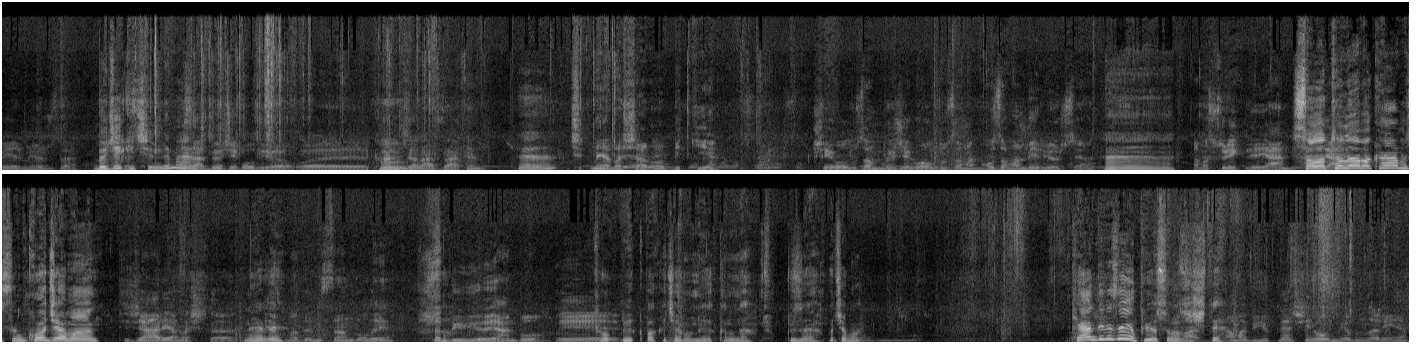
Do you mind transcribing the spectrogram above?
vermiyoruz da. Böcek için değil mi? Mesela böcek oluyor. Ee, karıncalar zaten He. çıkmaya başlar o bitkiye. Şey olduğu zaman, böcek olduğu zaman o zaman veriyoruz yani. He. Ama sürekli yani biz Salatalığa bakar mısın? Kocaman. ticari, amaçla Nerede? yapmadığımızdan dolayı tabii büyüyor yani bu. ee, Çok büyük bakacağım ona yakında. Çok güzel, kocaman. Kendinize yapıyorsunuz ama, işte. Ama büyükler şey olmuyor bunların ya.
